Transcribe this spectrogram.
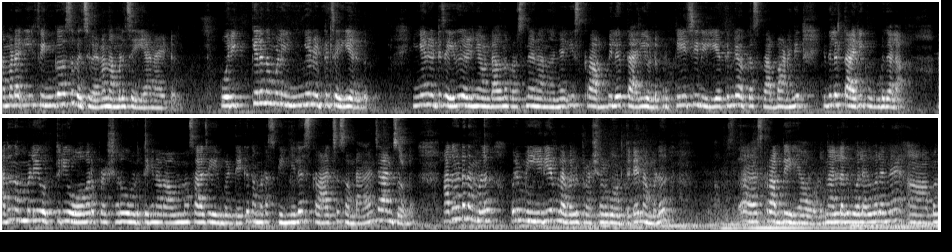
നമ്മുടെ ഈ ഫിംഗേഴ്സ് വെച്ച് വേണം നമ്മൾ ചെയ്യാനായിട്ട്. ഒരിക്കലും നമ്മൾ ഇങ്ങനെ ഇട്ട് ചെയ്യരുത്. ഇങ്ങനെ ഇട്ട് ചെയ്ത് കഴിഞ്ഞാൽ ഉണ്ടാകുന്ന പ്രശ്നം എന്താണെന്ന് പറഞ്ഞാൽ ഈ സ്ക്രബിൽ തരിയുണ്ട്. പ്രത്യേകിച്ച് ഈ ലീയത്തിന്റെ ഒക്കെ സ്ക്രബാണെങ്കിൽ ഇതിൽ തരി കൂടുതലാണ് അത് നമ്മൾ ഈ ഒത്തിരി ഓവർ പ്രഷർ കൊടുത്തിങ്ങനെ റൗണ്ട് മസാജ് ചെയ്യുമ്പോഴത്തേക്ക് നമ്മുടെ സ്കിന്നിൽ സ്ക്രാച്ചസ് ഉണ്ടാകാൻ ചാൻസ് ഉണ്ട്. അതുകൊണ്ട് നമ്മൾ ഒരു മീഡിയം ലെവൽ പ്രഷർ കൊടുത്തിട്ടേ നമ്മൾ സ്ക്രബ് ചെയ്യാവുള്ളൂ. നല്ലതുപോലെ അതുപോലെ തന്നെ അപ്പോൾ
